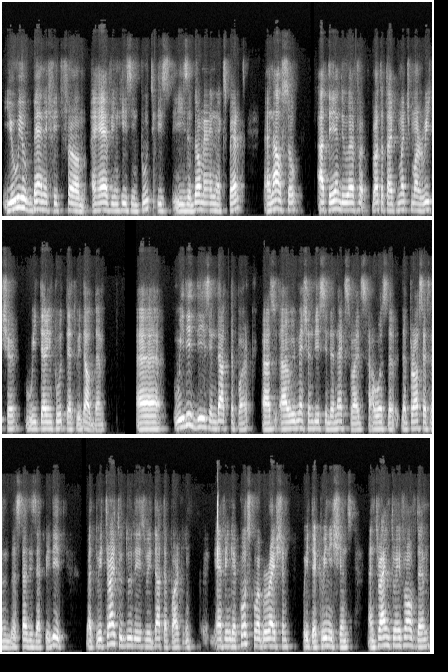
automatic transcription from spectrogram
you will benefit from having his input. He's, he's a domain expert. And also at the end, you have a prototype much more richer with their input than without them. Uh, we did this in Data Park, as uh, we mentioned this in the next slides, how was the, the process and the studies that we did. But we try to do this with Datapark, in, having a close collaboration with the clinicians and trying to involve them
